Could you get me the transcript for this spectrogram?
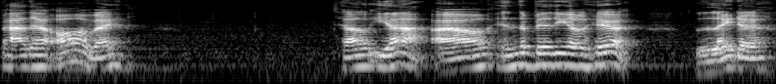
bad at all, right? Tell yeah, I'll end the video here. Later.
